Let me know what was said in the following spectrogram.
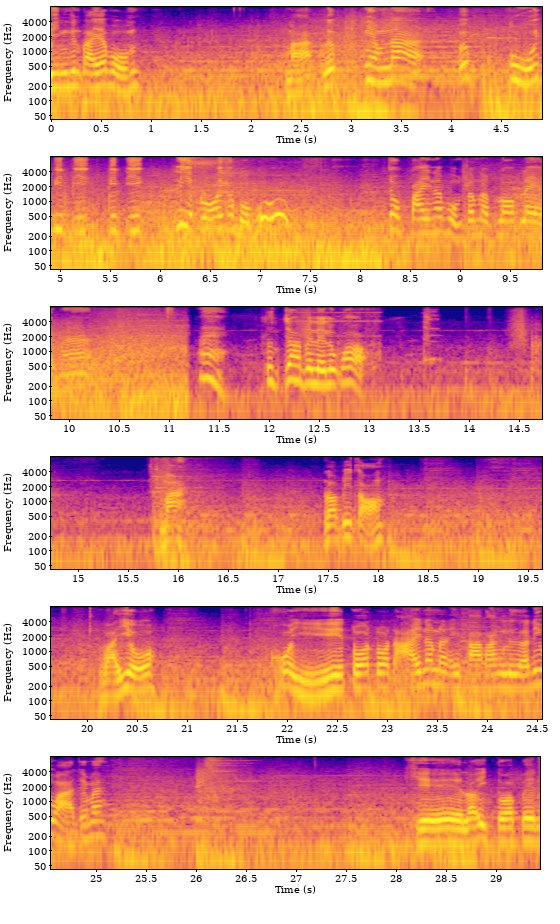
บินขึ้นไปครับผมมาเลิบเงียมหน้าปึ๊บโอ้ยบิดอีกบิดอีกเรียบร้อยครับผมจบไปนะผมสำหรับรอบแรกนะฮะแหมสุดยอดไปเลยลูกพ่อมา รอบที่สองไหวอยู่โอ้ยตัวตัวท้ายนั่นมันไอปลาพังเรือนี่หว่าใช่ไหม เค แล้วอีกตัวเป็น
